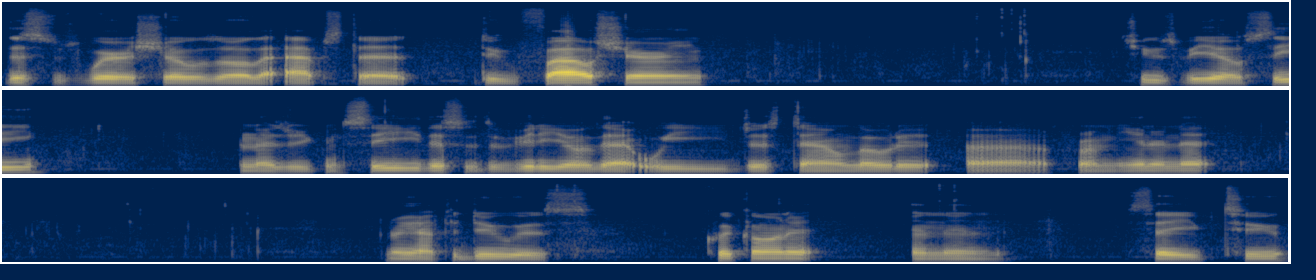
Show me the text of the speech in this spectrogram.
this is where it shows all the apps that do file sharing choose VLC and as you can see this is the video that we just downloaded uh, from the internet. All you have to do is click on it and then save to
